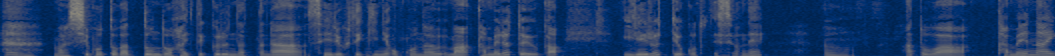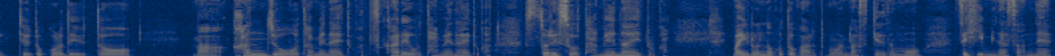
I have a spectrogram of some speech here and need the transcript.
まあ仕事がどんどん入ってくるんだったら精力的に行うまあ貯めるというか入れるっていうことですよね。うん、あとは貯めないっていうところで言うとまあ、感情をためないとか疲れをためないとかストレスをためないとか、まあ、いろんなことがあると思いますけれども是非皆さんね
